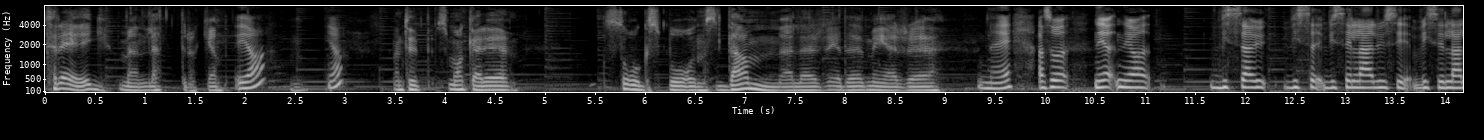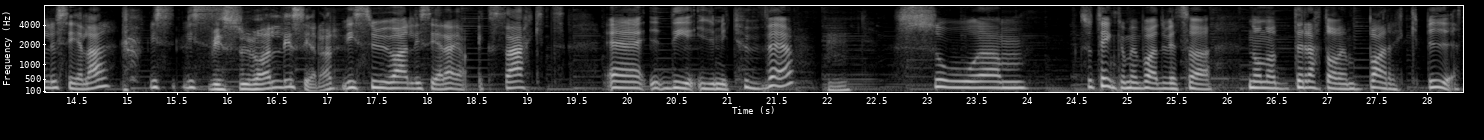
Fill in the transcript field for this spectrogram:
Träig men lättdrucken. Ja. Ja. Men typ smakar det sågspånsdamm eller är det mer... eh, Nej, alltså när jag, när jag vissa, vissa, visualiserar, visualiserar, vis, vis, Visualiserar. visualiserar jag exakt eh, det i mitt huvud. Så, um, så tänker jag mig bara, du vet så någon har dratt av en barkbit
